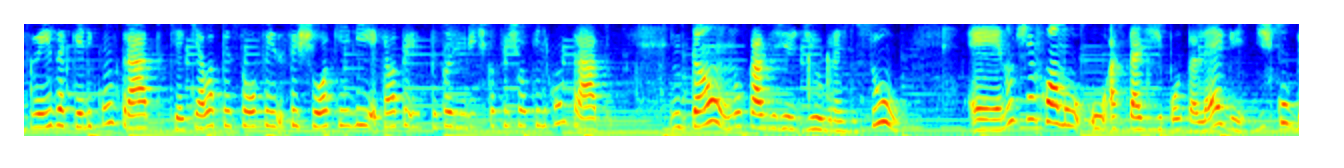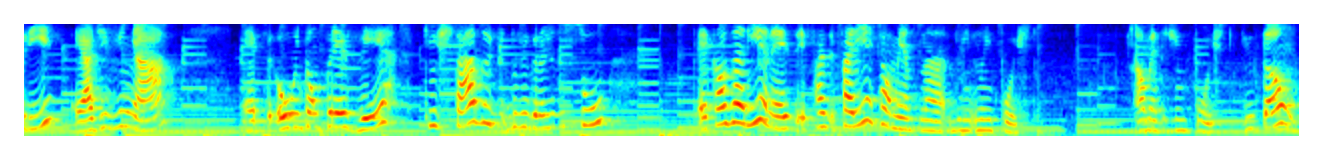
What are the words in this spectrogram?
fez aquele contrato, que aquela pessoa fechou aquele, aquela pessoa jurídica fechou aquele contrato. Então, no caso de, Rio Grande do Sul, é, não tinha como a cidade de Porto Alegre descobrir, é, adivinhar é, ou então prever que o estado do Rio Grande do Sul é, causaria, né, esse, faz, faria esse aumento na, do, no imposto, aumento de imposto. Então,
